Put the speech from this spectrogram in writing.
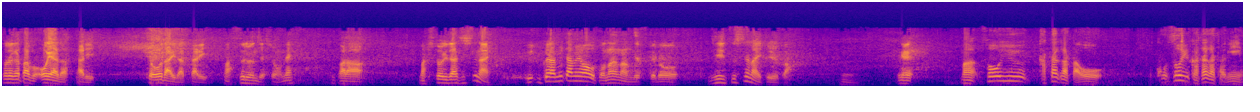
それが多分親だったり、兄弟だったり、まあ、するんでしょうね。だから、まあ、独り立ちしてない。いくら見た目は大人なんですけど、自立してないというか、うん、で、まあ、そういう方々を、そういう方々に、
